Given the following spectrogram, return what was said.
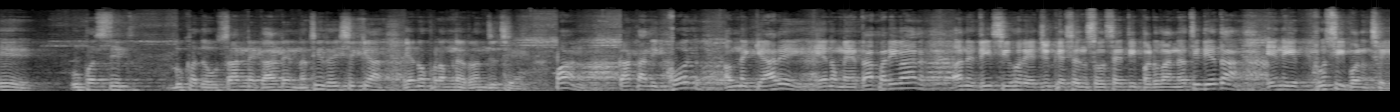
એ ઉપસ્થિત દુઃખદ અવસાનને કારણે નથી રહી શક્યા, એનો પણ અમને રંજ છે. પણ કાકાની ખોટ અમને ક્યારેય એનો મહેતા પરિવાર અને ધી સિહોર એજ્યુકેશન સોસાયટી પડવા નથી દેતા, એની એક ખુશી પણ છે.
